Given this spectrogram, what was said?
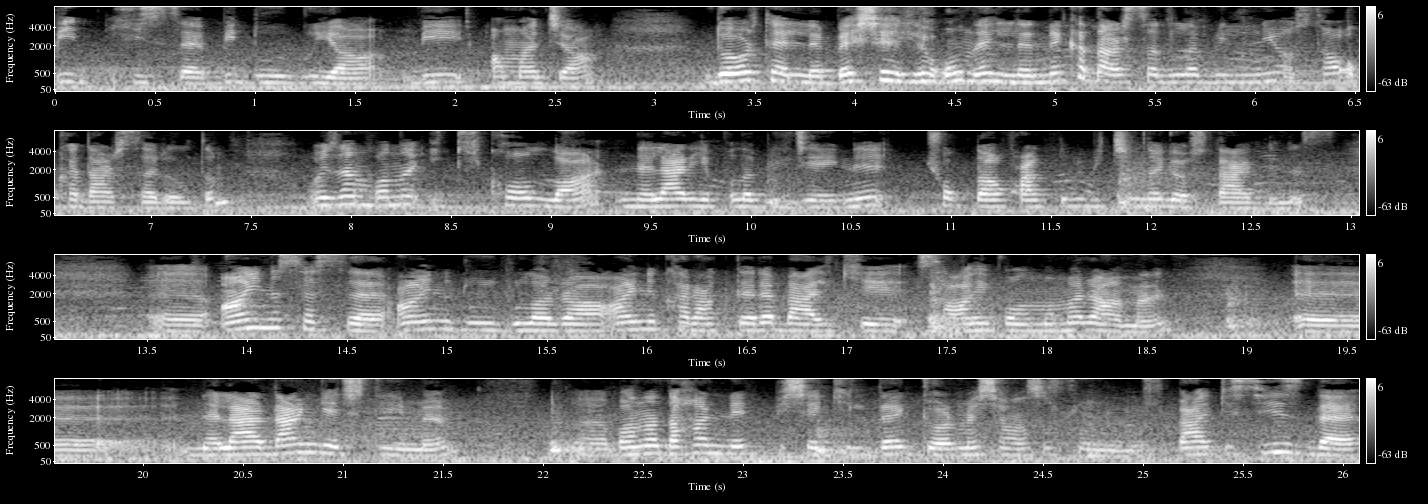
bir hisse, bir duyguya, bir amaca dört elle, beş elle, on elle ne kadar sarılabiliyorsa o kadar sarıldım. O yüzden bana iki kolla neler yapılabileceğini çok daha farklı bir biçimde gösterdiniz. Ee, aynı sese, aynı duygulara, aynı karaktere belki sahip olmama rağmen e, nelerden geçtiğimi e, bana daha net bir şekilde görme şansı sundunuz. Belki siz de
